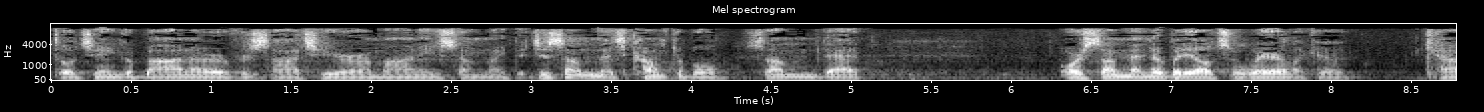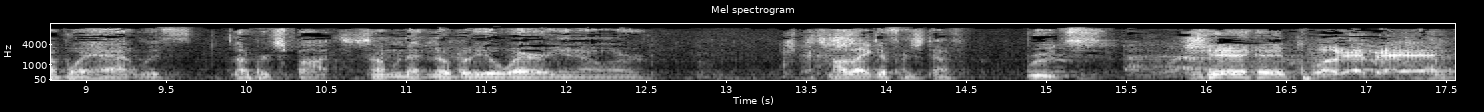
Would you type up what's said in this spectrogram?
Dolce and Gabbana or Versace or Armani, something like that. Just something that's comfortable, something that, or something that nobody else will wear, like a cowboy hat with leopard spots, something that nobody will wear, you know, or just I like- different stuff. Roots Yeah, plug it, man.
